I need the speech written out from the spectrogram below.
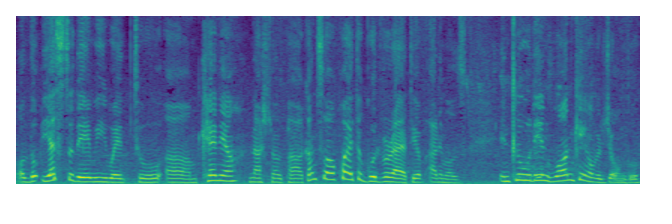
Although yesterday we went to um, Kenya National Park and saw quite a good variety of animals, including one king of the jungle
